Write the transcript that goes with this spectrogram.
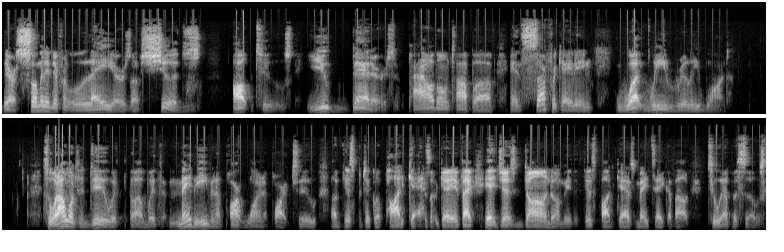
there are so many different layers of shoulds, ought tos, you betters piled on top of and suffocating what we really want. So, what I want to do with uh, with maybe even a part one and a part two of this particular podcast, okay? In fact, it just dawned on me that this podcast may take about two episodes,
